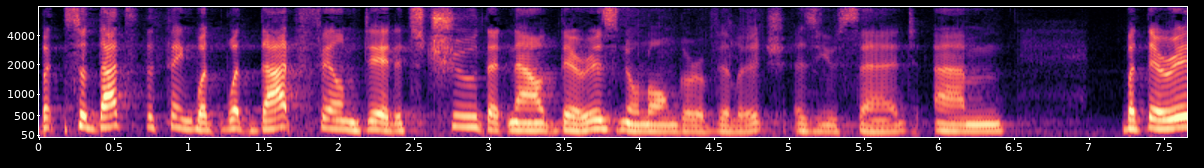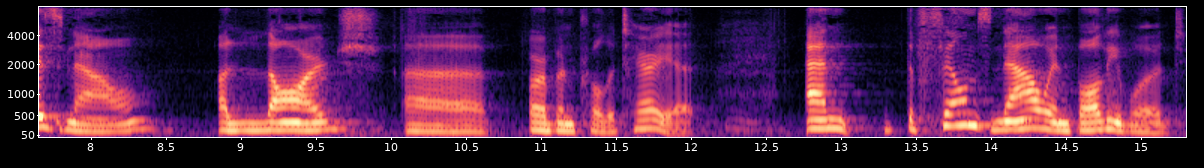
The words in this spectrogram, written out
but so that's the thing. What, what that film did, it's true that now there is no longer a village, as you said, um, but there is now a large uh, urban proletariat. And the films now in Bollywood,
